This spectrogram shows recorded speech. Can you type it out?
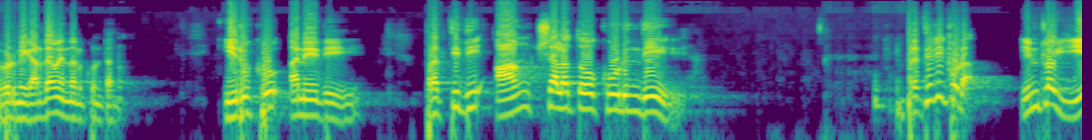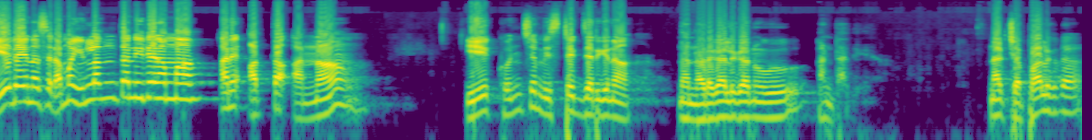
ఇప్పుడు మీకు అర్థమైంది అనుకుంటాను. ఇరుకు అనేది ప్రతిదీ ఆంక్షలతో కూడింది. ప్రతిదీ కూడా. ఇంట్లో ఏదైనా సరే అమ్మ ఇళ్ళంతా నీదేనమ్మా అనే అత్త అన్నా ఏ కొంచెం మిస్టేక్ జరిగినా నన్ను అడగాలిగా నువ్వు అంటది. నాకు చెప్పాలి కదా.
